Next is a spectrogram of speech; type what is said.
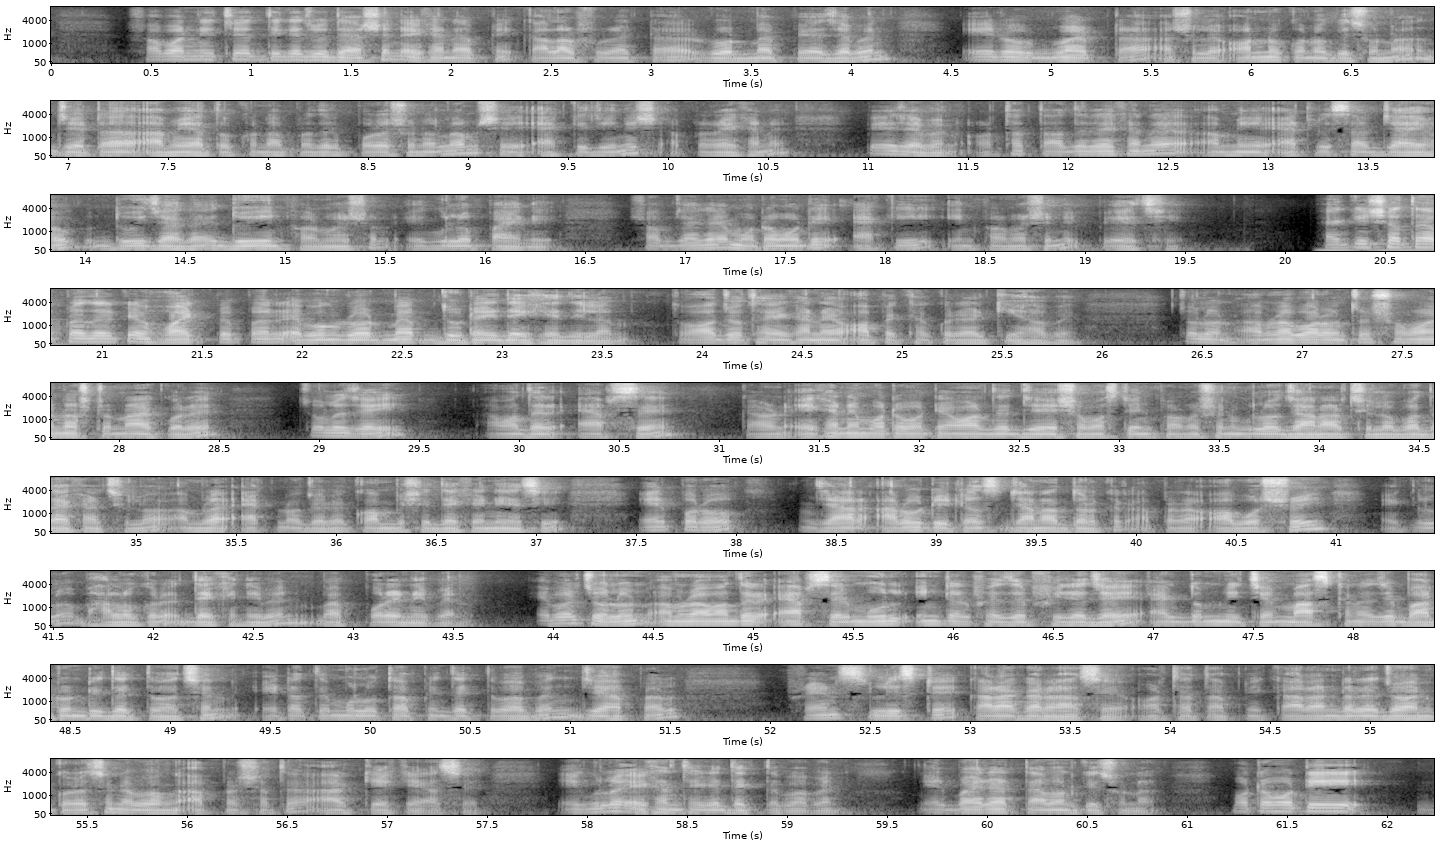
সবার নিচের দিকে যদি আসেন, এখানে আপনি কালারফুল একটা রোড ম্যাপ পেয়ে যাবেন। এই রোড ম্যাপটা আসলে অন্য কোনো কিছু না, যেটা আমি এতক্ষণ আপনাদের পড়ে শোনালাম, সেই একই জিনিস আপনারা এখানে পেয়ে যাবেন। অর্থাৎ তাদের এখানে আমি অ্যাটলিস্ট আর যাই হোক, দুই জায়গায় দুই ইনফরমেশন এগুলো পাইনি। সব জায়গায় মোটামুটি একই ইনফরমেশনই পেয়েছি। একই সাথে আপনাদেরকে হোয়াইট পেপার এবং রোড ম্যাপ দুটাই দেখিয়ে দিলাম। তো অযথা এখানে অপেক্ষা করে আর কি হবে? চলুন, আমরা বরঞ্চ সময় নষ্ট না করে চলে যাই আমাদের অ্যাপসে কারণ এখানে মোটামুটি আমাদের যে সমস্ত ইনফরমেশনগুলো জানার ছিল বা দেখার ছিল, আমরা এক নজরে কম বেশি দেখে নিয়েছি। এরপরও যার আরও ডিটেলস জানার দরকার, আপনারা অবশ্যই এগুলো ভালো করে দেখে নেবেন বা পড়ে নেবেন। এবার চলুন, আমরা আমাদের অ্যাপসের মূল ইন্টারফেসে ফিরে যাই। একদম নিচে মাঝখানে যে বাটনটি দেখতে পাচ্ছেন, এটাতে মূলত আপনি দেখতে পাবেন যে আপনার ফ্রেন্ডস লিস্টে কারা কারা আছে। অর্থাৎ আপনি কার আন্ডারে জয়েন করেছেন এবং আপনার সাথে আর কে কে আছে। এগুলো এখান থেকে দেখতে পাবেন। এর বাইরে আর তেমন কিছু না। মোটামুটি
